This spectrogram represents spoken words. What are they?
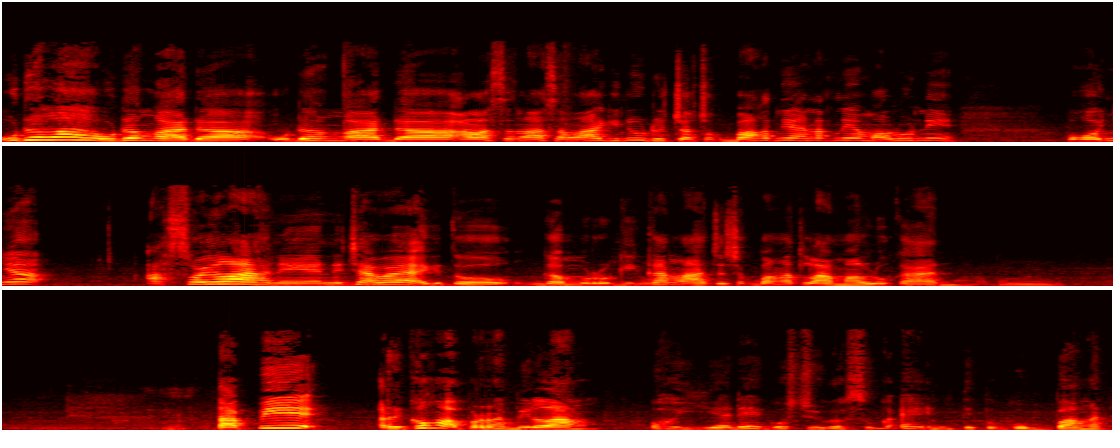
udahlah udah nggak ada udah nggak ada alasan-alasan lagi nih udah cocok banget nih anak nih sama lu nih. Pokoknya asoy lah nih ini cewek gitu. Nggak merugikan lah cocok banget lah sama lu kan. Hmm. tapi Riko nggak pernah bilang oh iya deh gue juga suka. Eh ini tipe gue banget.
